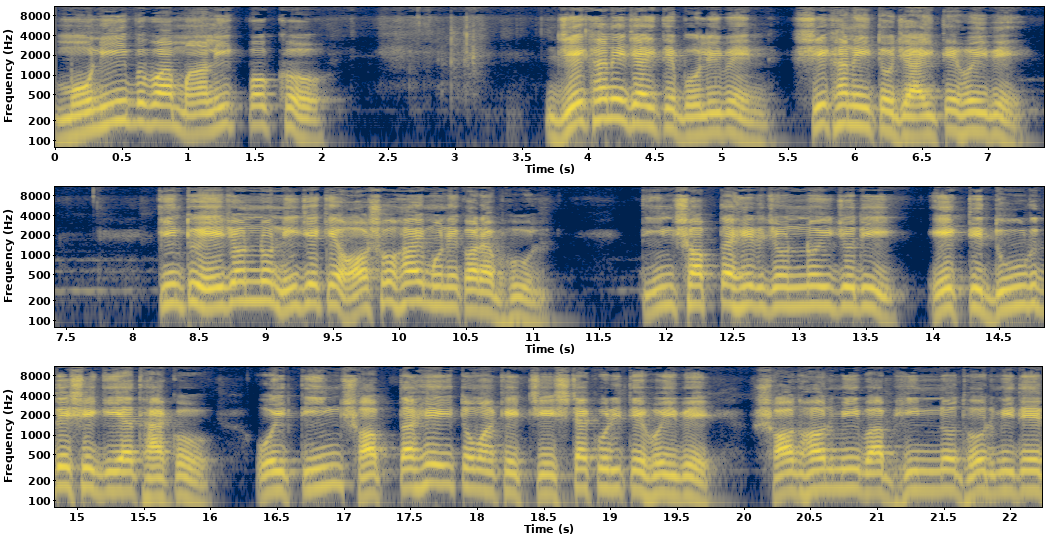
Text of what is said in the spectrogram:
মনিব বা মালিক পক্ষ যেখানে যাইতে বলিবেন, সেখানেই তো যাইতে হইবে। কিন্তু এজন্য নিজেকে অসহায় মনে করা ভুল। তিন সপ্তাহের জন্যই যদি একটি দূর দেশে গিয়া থাকো, ওই তিন সপ্তাহেই তোমাকে চেষ্টা করিতে হইবে স্বধর্মী বা ভিন্ন ধর্মীদের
